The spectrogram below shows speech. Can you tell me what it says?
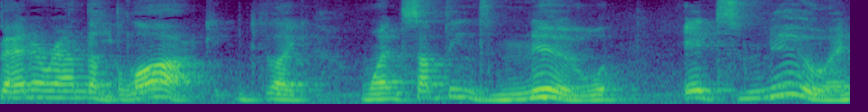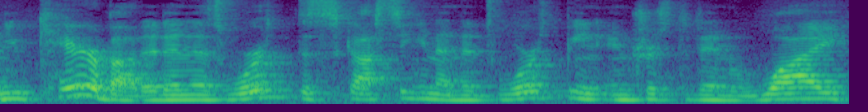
been around the people. block like when something's new it's new and you care about it and it's worth discussing and it's worth being interested in why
